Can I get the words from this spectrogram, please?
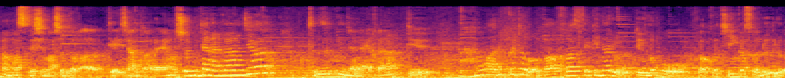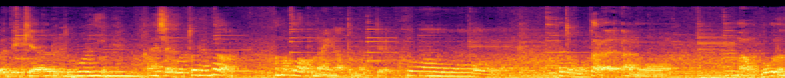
まあ、マスクしましょうとか手ちゃんと洗いましょうみたいな感じは続くんじゃないかなっていう。のは。あるけど爆発的になるっていうのをワクチン化するルールが出来上がるところに解釈を取ればあんま怖くないなと思って。ほあとここからあの、まあ、僕の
